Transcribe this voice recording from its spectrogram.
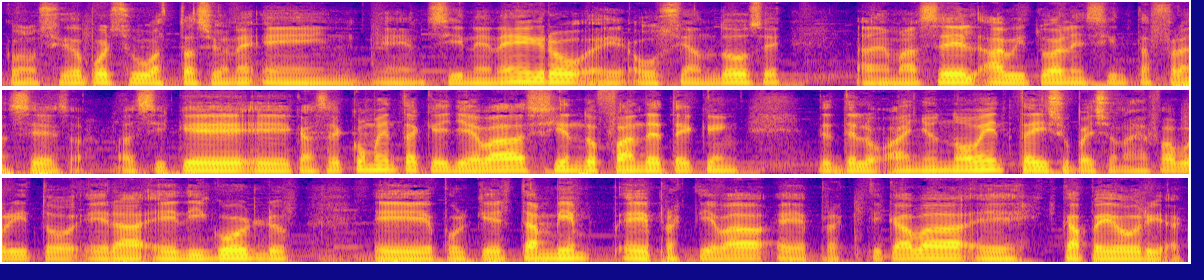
conocido por sus actuaciones en, cine negro, eh, Ocean 12, además el habitual en cintas francesas. Así que eh, Cassel comenta que lleva siendo fan de Tekken desde los años 90 y su personaje favorito era Eddie Gordo, porque él también practicaba, practicaba capoeira.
